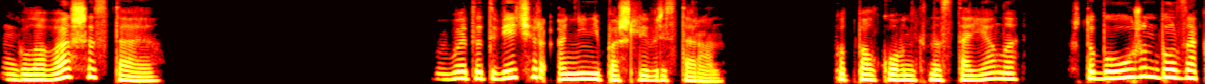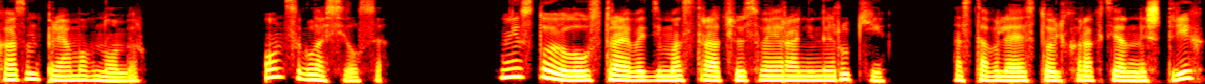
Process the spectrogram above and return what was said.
Глава шестая. В этот вечер они не пошли в ресторан. Подполковник настояла, чтобы ужин был заказан прямо в номер. Он согласился. Не стоило устраивать демонстрацию своей раненой руки, оставляя столь характерный штрих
